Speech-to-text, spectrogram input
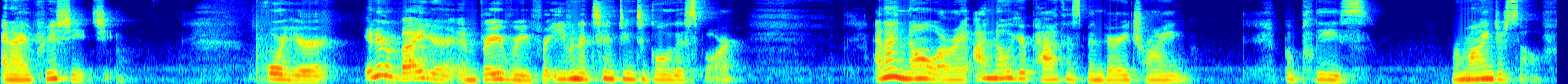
And I appreciate you for your inner vigor and bravery for even attempting to go this far. And I know, all right, I know your path has been very trying. But please, remind yourself.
